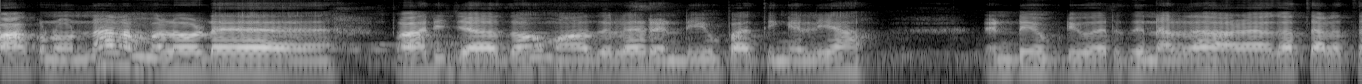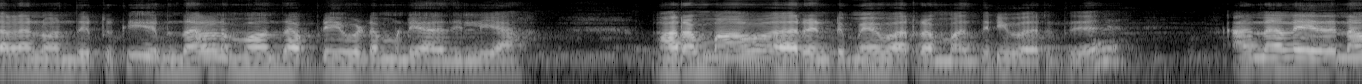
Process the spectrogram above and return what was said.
பார்க்கணுன்னா நம்மளோட பாரிஜாதம் மாதுளை ரெண்டையும் பார்த்தீங்க இல்லையா? ரெண்டும் எப்படி வருது? நல்லா அழகாக தலை தலைன்னு வந்துட்டுருக்கு. இருந்தாலும் நம்ம வந்து அப்படியே விட முடியாது இல்லையா? மரமாக ரெண்டுமே வர்ற மாதிரி வருது. அதனால் எதனா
